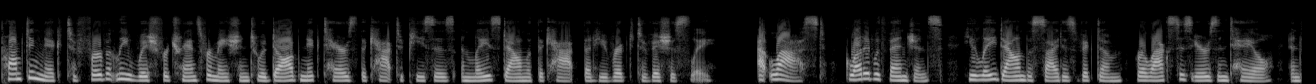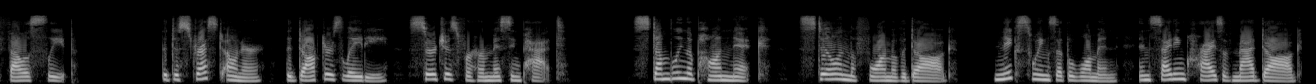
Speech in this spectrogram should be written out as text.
Prompting Nick to fervently wish for transformation to a dog Nick tears the cat to pieces and lays down with the cat that he ripped to viciously. At last, glutted with vengeance, he lay down beside his victim, relaxed his ears and tail, and fell asleep. The distressed owner, the doctor's lady, searches for her missing pet. Stumbling upon Nick, still in the form of a dog. Nick swings at the woman, inciting cries of mad dog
